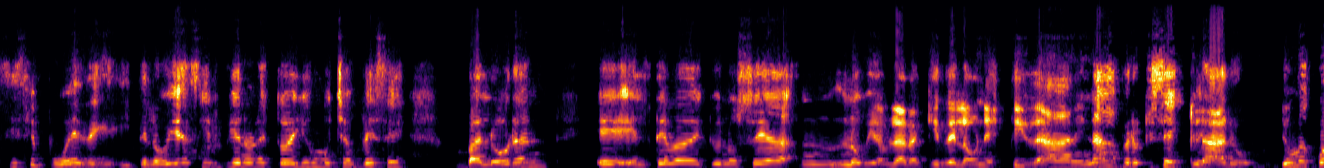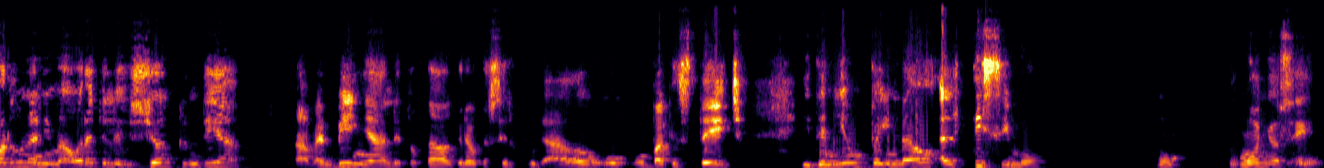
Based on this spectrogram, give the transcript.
sí se puede, y te lo voy a decir bien honesto, ellos muchas veces valoran eh, el tema de que uno sea, no voy a hablar aquí de la honestidad ni nada, pero que sea claro. Yo me acuerdo de una animadora de televisión que un día estaba en Viña, le tocaba creo que ser jurado o, backstage, y tenía un peinado altísimo, un moño así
